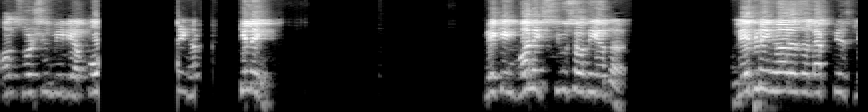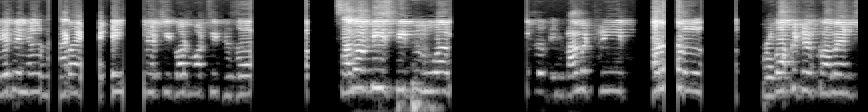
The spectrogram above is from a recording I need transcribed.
on social media, killing, making one excuse or the other, labeling her as a leftist, labeling her as a that she got what she deserved. Some of these people who are inflammatory, horrible, provocative comments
